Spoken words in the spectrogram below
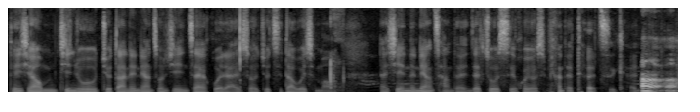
等一下，我们进入九大能量中心再回来的时候，就知道为什么哪些能量场的人在做事会有什么样的特质，嗯嗯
